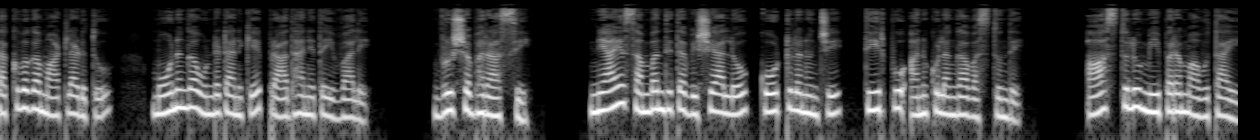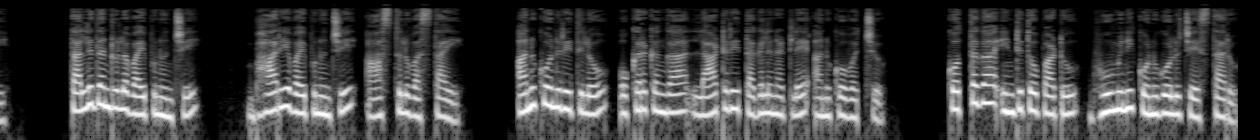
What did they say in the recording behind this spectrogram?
తక్కువగా మాట్లాడుతూ మౌనంగా ఉండటానికే ప్రాధాన్యత ఇవ్వాలి. వృషభరాశి. న్యాయ సంబంధిత విషయాల్లో కోర్టుల నుంచి తీర్పు అనుకూలంగా వస్తుంది. ఆస్తులు మీపరం అవుతాయి. తల్లిదండ్రుల వైపునుంచి భార్య వైపునుంచి ఆస్తులు వస్తాయి. అనుకోని రీతిలో ఒకరకంగా లాటరీ తగిలినట్లే అనుకోవచ్చు. కొత్తగా ఇంటితోపాటు భూమిని కొనుగోలు చేస్తారు.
